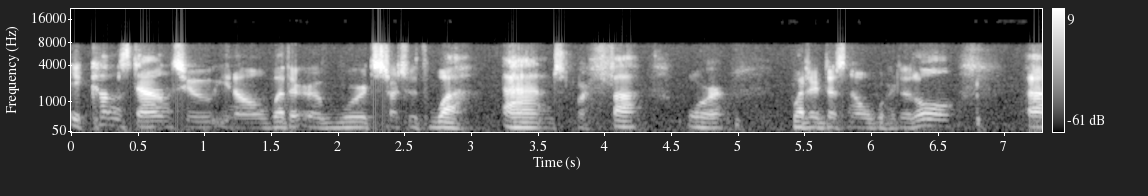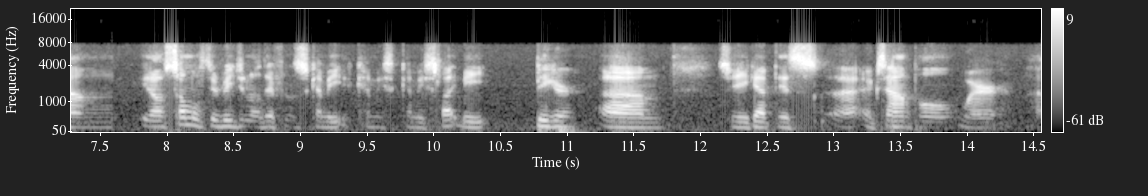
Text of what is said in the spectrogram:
it comes down to you know whether a word starts with wa, and, or fa, or whether there's no word at all. Um, you know, some of the regional differences can be can be can be slightly bigger. Um, so you get this uh, example where uh,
